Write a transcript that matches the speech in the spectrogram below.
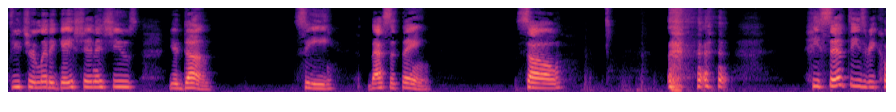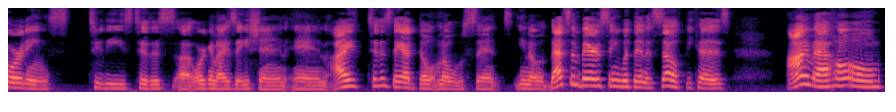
future litigation issues, you're dumb. See, that's the thing. So he sent these recordings to these to this uh, organization and i to this day i don't know since you know that's embarrassing within itself because i'm at home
